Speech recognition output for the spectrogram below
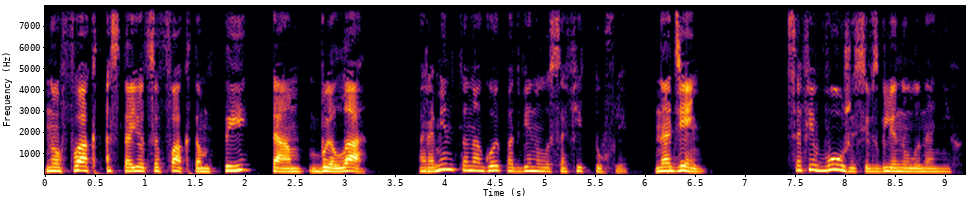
но факт остается фактом. Ты там была». Араминта ногой подвинула Софи туфли. «Надень!» Софи в ужасе взглянула на них.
